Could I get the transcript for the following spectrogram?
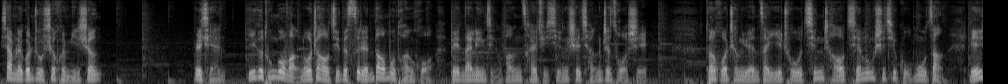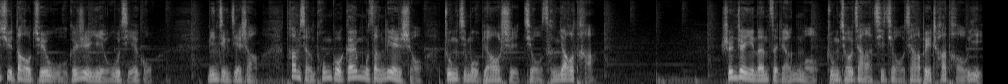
下面来关注社会民生。日前，一个通过网络召集的四人盗墓团伙被南陵警方采取刑事强制措施。团伙成员在一处清朝乾隆时期古墓葬连续盗掘五个日夜无结果。民警介绍，他们想通过该墓葬练手，终极目标是九层妖塔。深圳一男子梁某中秋假期酒驾被查逃逸，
